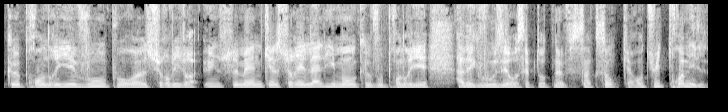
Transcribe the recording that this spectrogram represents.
Que prendriez-vous pour euh, survivre une semaine? Quel serait l'aliment que vous prendriez avec vous? 079 548 3000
